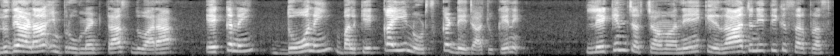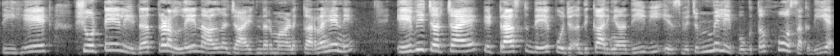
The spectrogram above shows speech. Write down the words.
ਲੁਧਿਆਣਾ ਇੰਪਰੂਵਮੈਂਟ ਟਰਸਟ ਦੁਆਰਾ ਇੱਕ ਨਹੀਂ, ਦੋ ਨਹੀਂ, ਬਲਕਿ ਕਈ ਨੋਟਿਸ ਕੱਢੇ ਜਾ ਚੁੱਕੇ ਨੇ। ਲੇਕਿਨ ਚਰਚਾਵਾਂ ਨੇ ਕਿ ਰਾਜਨੀਤਿਕ ਸਰਪ੍ਰਸਤੀ ਹੇਠ ਛੋਟੇ ਲੀਡਰ ਧੜੱਲੇ ਨਾਲ ਨਾਜਾਇਜ਼ ਨਿਰਮਾਣ ਕਰ ਰਹੇ ਨੇ। ਇਹ ਵੀ ਚਰਚਾ ਹੈ ਕਿ ਟਰਸਟ ਦੇ ਕੁਝ ਅਧਿਕਾਰੀਆਂ ਦੀ ਵੀ ਇਸ ਵਿੱਚ ਮਿਲੀ ਭੁਗਤ ਹੋ ਸਕਦੀ ਹੈ।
